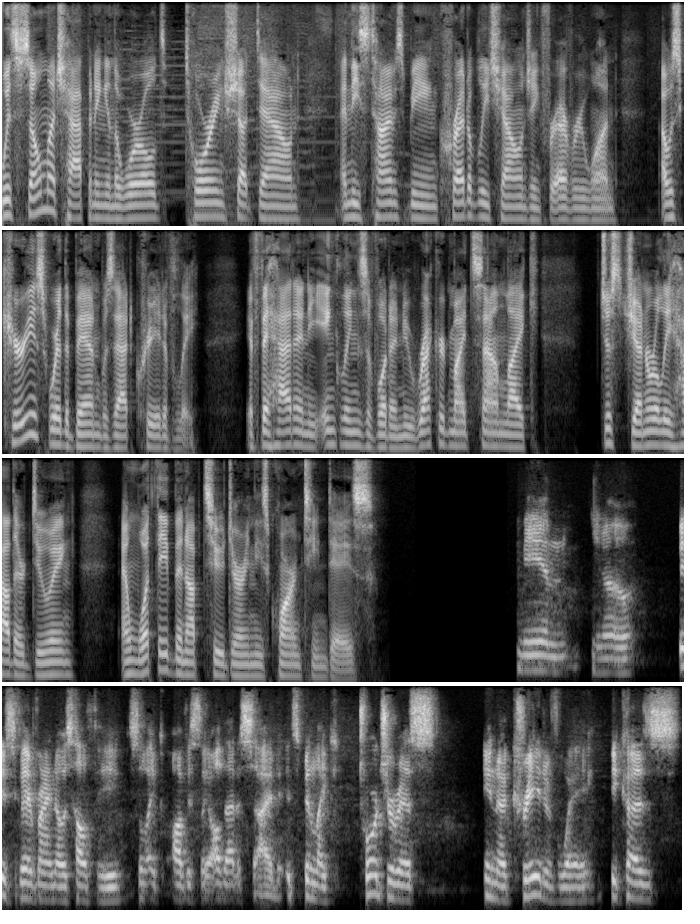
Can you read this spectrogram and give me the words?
With so much happening in the world, touring shut down, and these times being incredibly challenging for everyone, I was curious where the band was at creatively. If they had any inklings of what a new record might sound like, just generally how they're doing, and what they've been up to during these quarantine days. Me and, you know, basically everyone I know is healthy. So, like, obviously, all that aside, it's been like torturous in a creative way because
